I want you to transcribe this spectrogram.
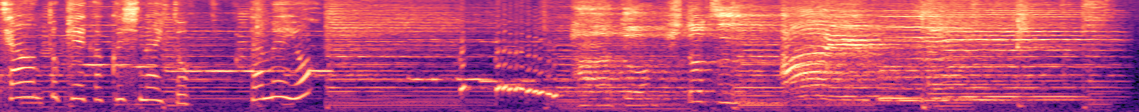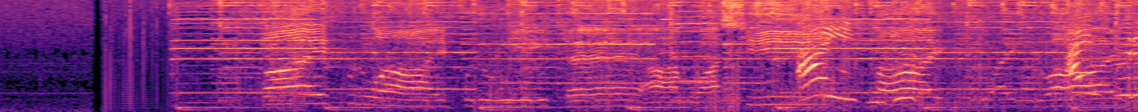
ちゃんと計画しないと。ダメよ。ハート一つアイフルアイフルアイフルてあもあしアイフルアイフル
